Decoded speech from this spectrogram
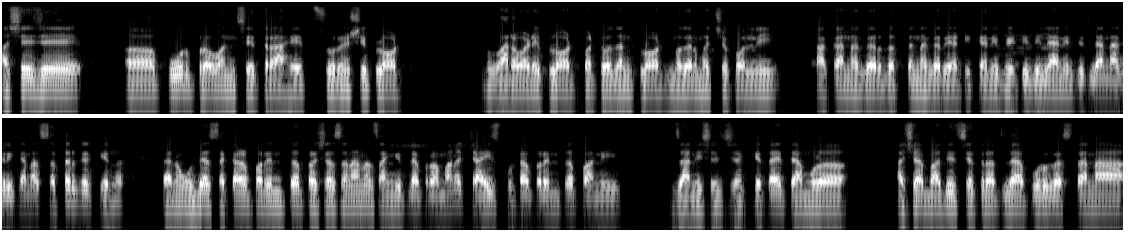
असे जे पूर प्रवण क्षेत्र आहेत Suranshi plot Warwadi plot Patwardhan plot Magarmachh colony Kakanagar Dattanagar या ठिकाणी भेटी दिल्या आणि तिथल्या नागरिकांना सतर्क केलं. कारण उद्या सकाळपर्यंत प्रशासनानं सांगितल्याप्रमाणे चाळीस फुटापर्यंत पाणी जाण्याची शक्यता आहे. त्यामुळं अशा बाधित क्षेत्रातल्या पूरग्रस्तांना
